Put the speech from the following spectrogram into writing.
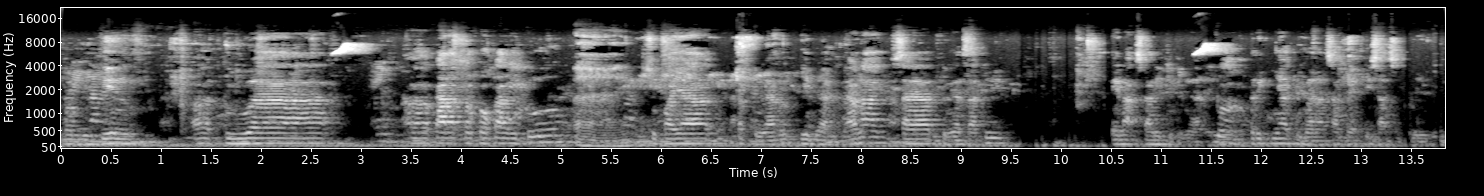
membuat eh, dua eh, karakter vokal itu supaya terdengar indah karena saya dengar tadi enak sekali didengar. Itu triknya gimana sampai bisa seperti itu?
